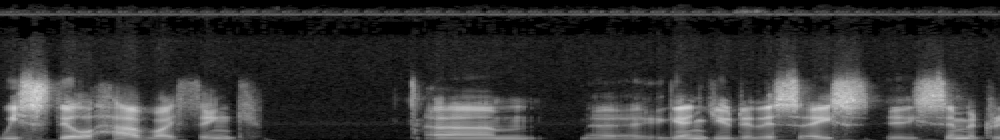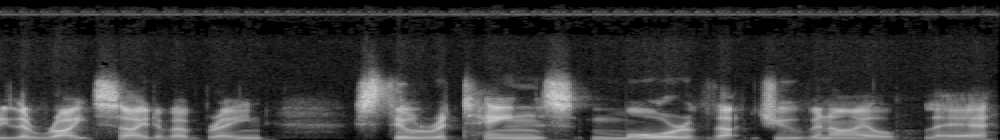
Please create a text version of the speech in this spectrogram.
We still have i think um, uh, again, due to this asymmetry, the right side of our brain still retains more of that juvenile layer.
